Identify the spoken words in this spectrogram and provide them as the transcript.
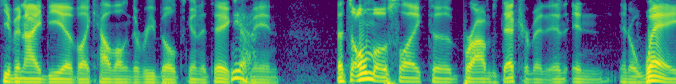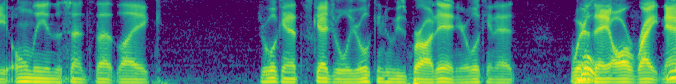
give an idea of like how long the rebuild's going to take. Yeah. I mean, that's almost like to Brohm's detriment in, in in a way, only in the sense that like you're looking at the schedule, you're looking who he's brought in, you're looking at where Well, they are right now.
